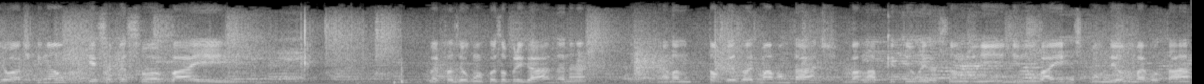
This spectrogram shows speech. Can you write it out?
Eu acho que não, porque se a pessoa vai vai fazer alguma coisa obrigada, né? Ela talvez vai de má vontade, vai lá porque tem obrigação de ir e não vai responder, não vai votar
